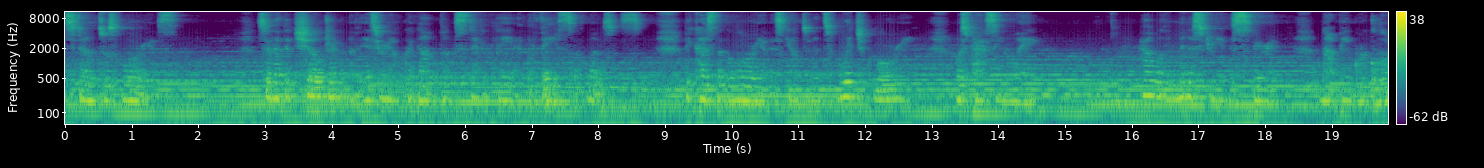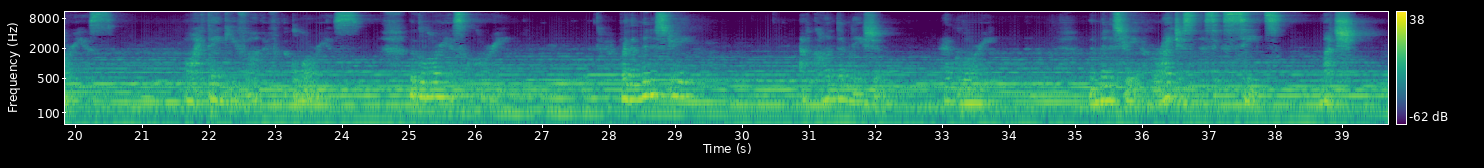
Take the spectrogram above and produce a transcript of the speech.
Stones, was glorious, so that the children of Israel could not look steadily at the face of Moses, because the glory of his countenance, which glory was passing away. How will the ministry of the Spirit not be more glorious? Oh, I thank you, Father, for the glorious, the glorious glory. For the ministry condemnation had glory. The ministry of righteousness exceeds much,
